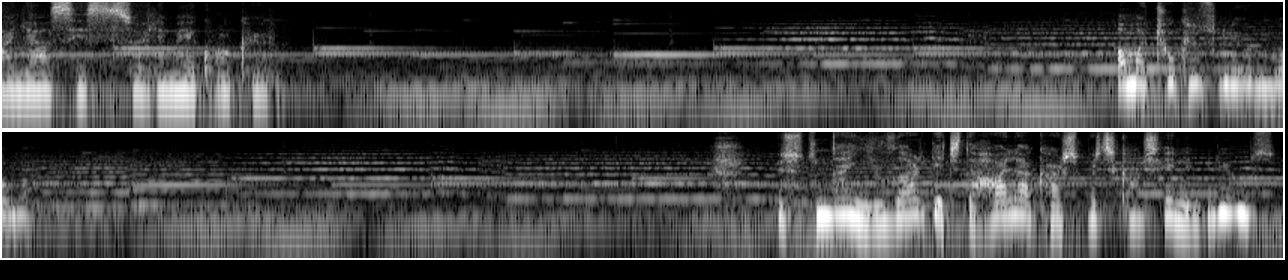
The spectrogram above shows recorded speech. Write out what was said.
Hala sessiz söylemeye korkuyorum. Ama çok üzülüyorum baba. Üstünden yıllar geçti. Hala karşıma çıkan şey ne biliyor musun?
